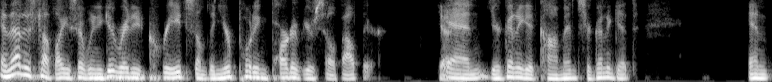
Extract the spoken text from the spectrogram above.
and that is tough. Like you said, when you get ready to create something, you're putting part of yourself out there. Yes. And you're going to get comments. You're going to get, and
